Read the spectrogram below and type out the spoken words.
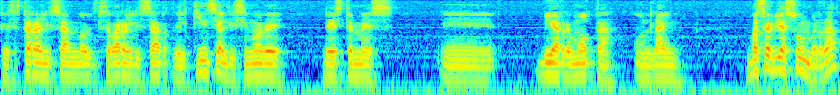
que se está realizando y que se va a realizar del 15 al 19 de este mes eh, vía remota online. Va a ser vía Zoom, ¿verdad?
